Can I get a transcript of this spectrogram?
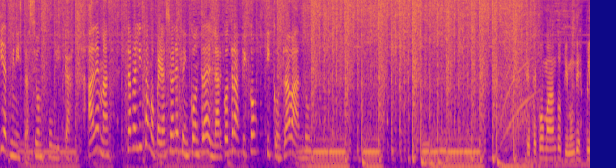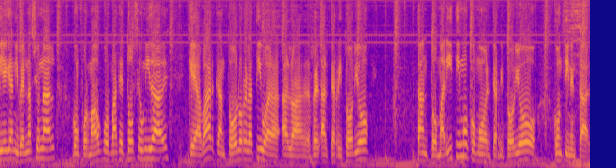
y administración pública. Además, se realizan operaciones en contra del narcotráfico y contrabando. Este comando tiene un despliegue a nivel nacional conformado por más de 12 unidades que abarcan todo lo relativo al territorio tanto marítimo como el territorio continental.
